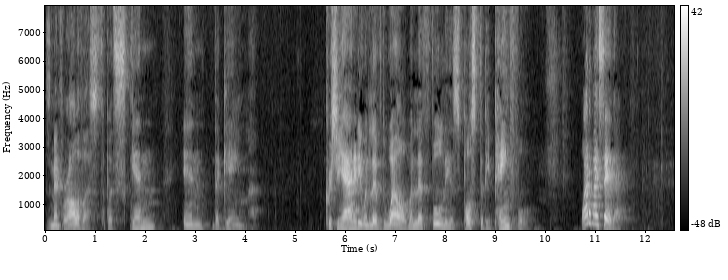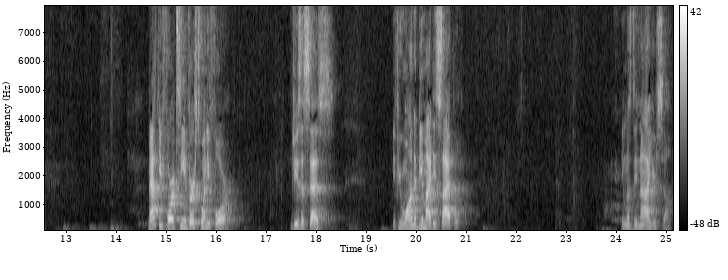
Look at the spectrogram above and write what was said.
is meant for all of us to put skin in the game. Christianity, when lived well, when lived fully, is supposed to be painful. Why do I say that? Matthew 14, verse 24, Jesus says, If you want to be my disciple, you must deny yourself,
